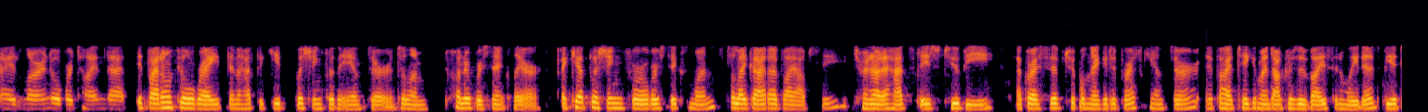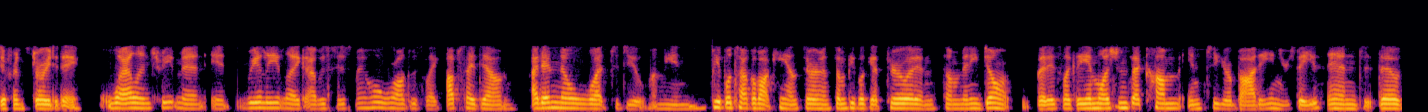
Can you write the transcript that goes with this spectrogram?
I learned over time that if I don't feel right, then I have to keep pushing for the answer until I'm 100% clear. I kept pushing for over six months till I got a biopsy. It turned out I had stage 2B, aggressive triple negative breast cancer. If I had taken my doctor's advice and waited, be a different story today. While in treatment, it really like I was just my whole world was like upside down. I didn't know what to do. I mean, people talk about cancer and some people get through it and some many don't, but it's like the emotions that come into your body and your space and the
